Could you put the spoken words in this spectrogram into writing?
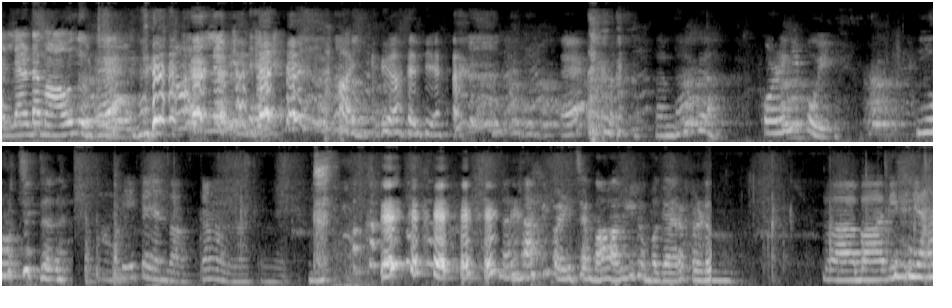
അല്ലാണ്ട് മാവുന്ന് കിട്ടേ അല്ല പിന്നെ. ഏ എന്താ? കുഴങ്ങിപ്പോയി. മുറിച്ചിട്ട് നന്നാക്കി പഠിച്ച ഭാവിയിൽ ഉപകാരപ്പെടും. ഭാവിയിൽ ഞാൻ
